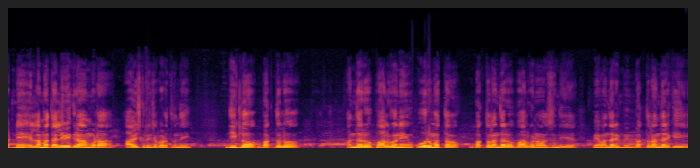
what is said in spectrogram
అట్నే ఎల్లమ్మ తల్లి విగ్రహం కూడా ఆవిష్కరించబడుతుంది. దీంట్లో భక్తులు అందరూ పాల్గొని ఊరు మొత్తం భక్తులందరూ పాల్గొనవలసింది. మేమందరి భక్తులందరికీ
